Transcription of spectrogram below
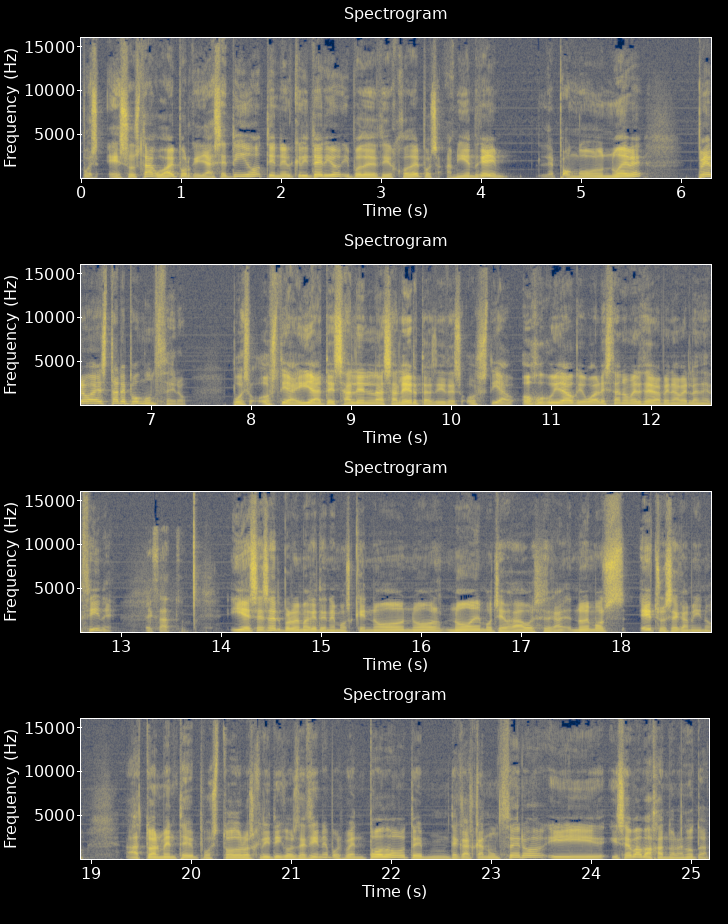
Pues eso está guay, porque ya ese tío tiene el criterio y puede decir, joder, pues a mi Endgame le pongo un 9, pero a esta le pongo un 0 pues hostia, ahí ya te salen las alertas. Dices, hostia, ojo, cuidado, que igual esta no merece la pena verla en el cine. Exacto. Y ese es el problema que tenemos, que no, no, no hemos llegado, ese no hemos hecho ese camino. Actualmente, pues todos los críticos de cine, pues ven todo, te, te cascan un cero y, y se va bajando la nota.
